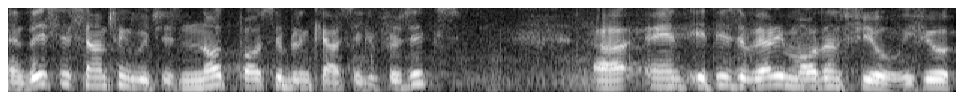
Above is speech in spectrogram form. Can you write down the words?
And this is something which is not possible in classical physics, uh, and it is a very modern view. If you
